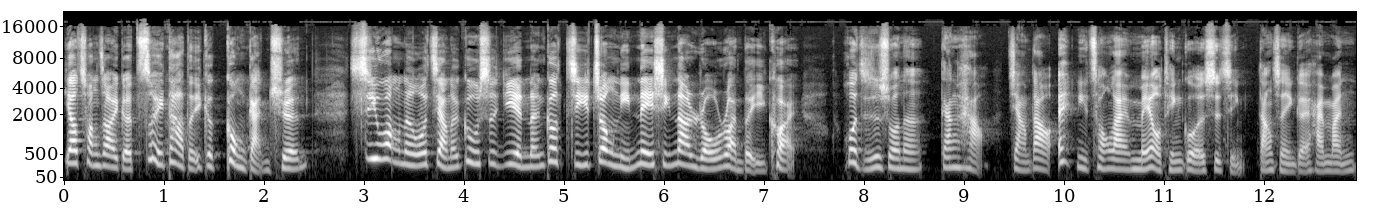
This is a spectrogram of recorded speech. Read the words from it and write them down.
要创造一个最大的一个共感圈，希望呢我讲的故事也能够击中你内心那柔软的一块，或者是说呢刚好讲到哎你从来没有听过的事情，当成一个还蛮。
